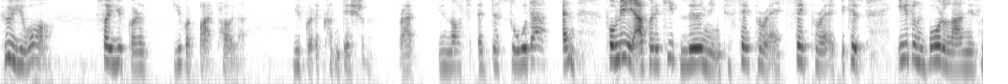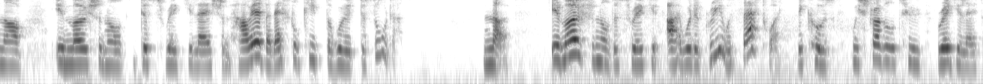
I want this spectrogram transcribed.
who you are, so you've got a, you've got bipolar, you've got a condition, right? You're not a disorder. And for me, I've got to keep learning to separate, separate, because even borderline is now emotional dysregulation. However, they still keep the word disorder. No, emotional dysregulation, I would agree with that one because we struggle to regulate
